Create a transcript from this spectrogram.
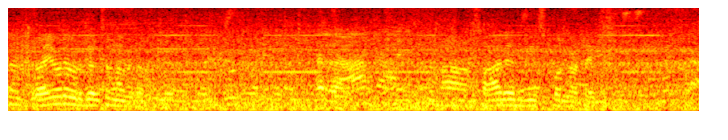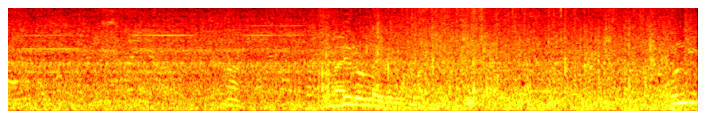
Driver ఎవరు తెలుసు నాకు? సార్ ఏం తీసుకున్న టైం అద్దెలు ఉన్నాయి ఉంది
